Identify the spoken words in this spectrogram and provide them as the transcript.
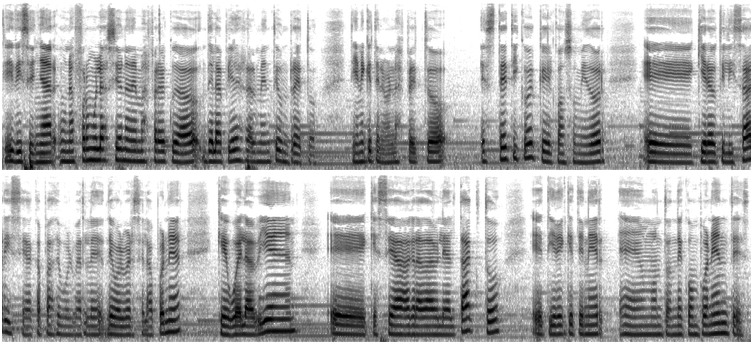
Diseñar una formulación además para el cuidado de la piel es realmente un reto. Tiene que tener un aspecto estético que el consumidor eh, quiera utilizar y sea capaz de, volverle, de volvérsela a poner, que huela bien, eh, que sea agradable al tacto, eh, tiene que tener un montón de componentes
